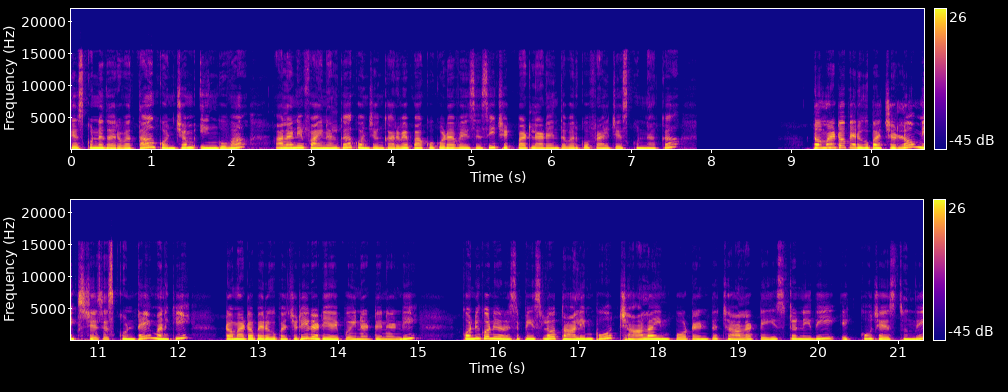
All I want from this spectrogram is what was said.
చేసుకున్న తర్వాత కొంచెం ఇంగువ అలానే ఫైనల్గా కొంచెం కరివేపాకు కూడా వేసేసి చిట్పట్లాడేంత వరకు ఫ్రై చేసుకున్నాక టొమాటో పెరుగు పచ్చడిలో మిక్స్ చేసేసుకుంటే మనకి టొమాటో పెరుగు పచ్చడి రెడీ అయిపోయినట్టేనండి. కొన్ని కొన్ని రెసిపీస్లో తాలింపు చాలా ఇంపార్టెంట్ చాలా టేస్ట్ అనేది ఎక్కువ చేస్తుంది.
